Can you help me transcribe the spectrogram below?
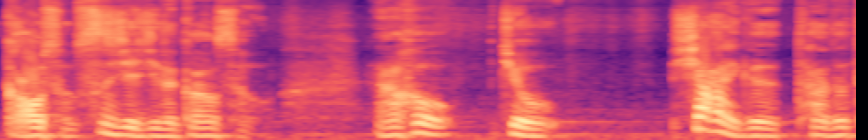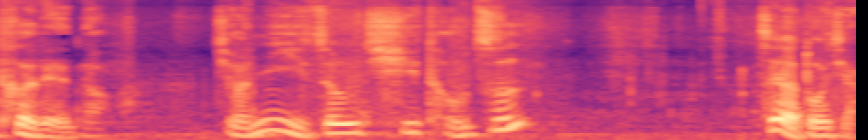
高手、世界级的高手，然后就下一个它的特点呢，叫逆周期投资。这要多讲，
